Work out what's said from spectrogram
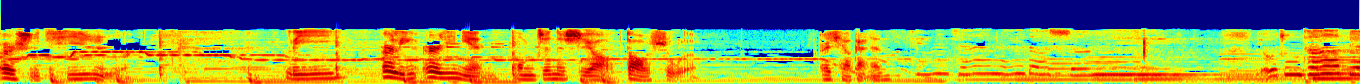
二十七日了，离二零二一年，我们真的是要倒数了，而且要感恩。听见你的声音，有种特别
